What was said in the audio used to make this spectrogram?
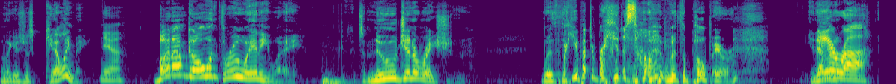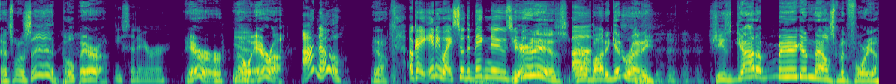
I think it's just killing me. Yeah. But I'm going through anyway. It's a new generation with the, You about to break into song? with the Pope era. You never know. Era. That's what I said. Pope era. You said error. Error? No, era. I know. Yeah. Okay. Anyway, so the big news. Here it is. Uh, Everybody get ready. She's got a big announcement for you.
